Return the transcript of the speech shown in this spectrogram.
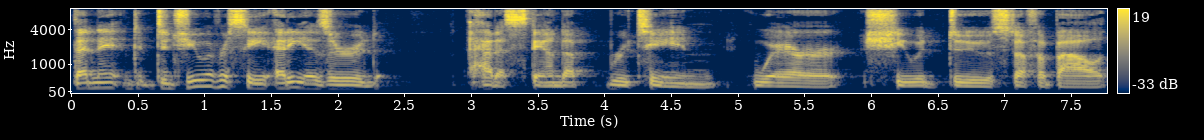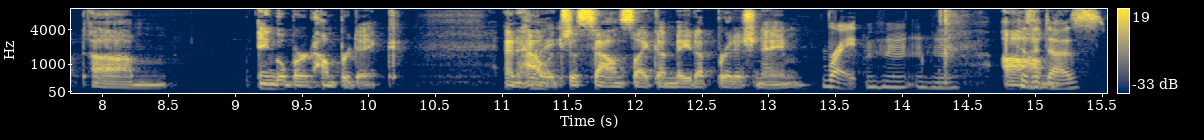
That name. Did you ever see Eddie Izzard had a stand up routine where she would do stuff about um, Engelbert Humperdinck and how Right. it just sounds like a made up British name. Right. Mm-hmm. Mm-hmm. Because Um, it does.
